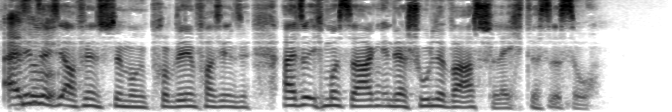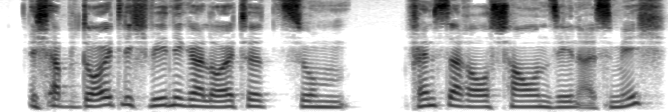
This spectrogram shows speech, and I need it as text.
Also, Hinsichtlich Aufwärtsstimmung, Problem Also ich muss sagen, in der Schule war es schlecht, das ist so. Ich habe deutlich weniger Leute zum Fenster rausschauen sehen als mich,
